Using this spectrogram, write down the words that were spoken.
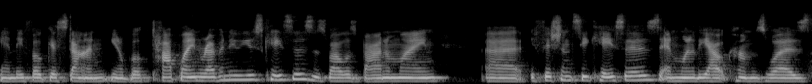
And they focused on, you know, both top line revenue use cases as well as bottom line uh, efficiency cases. And one of the outcomes was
